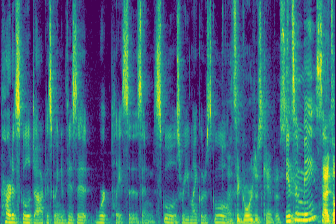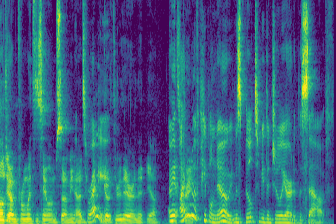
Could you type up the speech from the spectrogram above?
part of School of Doc is going to visit workplaces and schools where you might go to school. That's a gorgeous campus. It's amazing. I told you I'm from Winston Salem, so I mean I'd right. go through there and it, yeah. I mean, I don't know if people know it was built to be the Juilliard of the South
